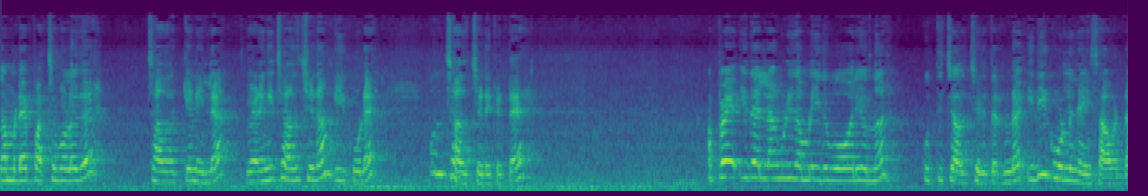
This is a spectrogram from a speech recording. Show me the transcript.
നമ്മുടെ പച്ചമുളക് ചതയ്ക്കണില്ല. വേണമെങ്കിൽ ചതച്ചിടാം ഈ കൂടെ ഒന്ന് ചതച്ചെടുക്കട്ടെ. അപ്പോൾ ഇതെല്ലാം കൂടി നമ്മൾ ഇതുപോലെ ഒന്ന് കുത്തി ചതച്ചെടുത്തിട്ടുണ്ട്. ഇതിൽ കൂടുതൽ നൈസ് ആവണ്ട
